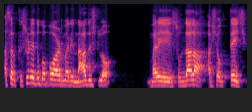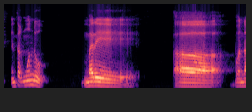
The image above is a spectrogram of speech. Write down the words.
అసలు కృష్ణుడు ఎందుకు గొప్పవాడు మరి నా దృష్టిలో? మరి సుద్దాల అశోక్ తేజ్ ఇంతకుముందు మరి మొన్న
